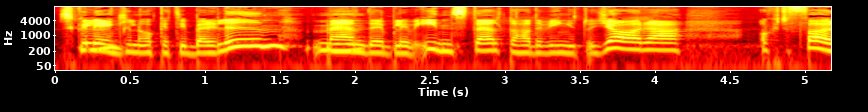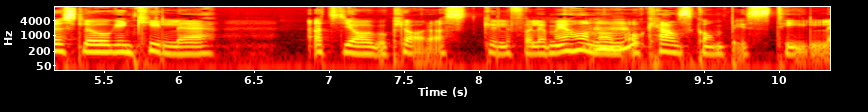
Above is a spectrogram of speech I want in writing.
skulle Mm. egentligen åka till Berlin, men Mm. det blev inställt, då hade vi inget att göra. Och då föreslog en kille att jag och Klara skulle följa med honom Mm. och hans kompis till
